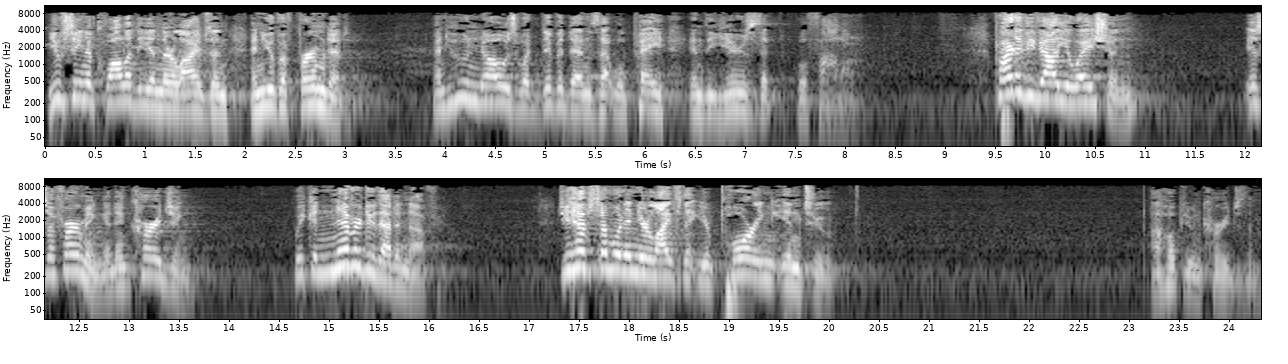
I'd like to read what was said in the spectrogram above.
You've seen a quality in their lives and, and you've affirmed it. And who knows what dividends that will pay in the years that will follow. Part of evaluation is affirming and encouraging. We can never do that enough. Do you have someone in your life that you're pouring into? I hope you encourage them.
